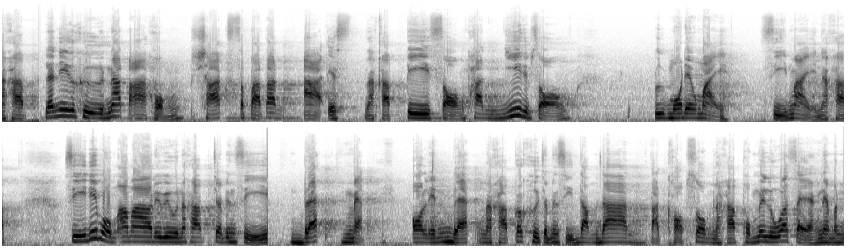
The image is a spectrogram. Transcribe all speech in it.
นะครับ และนี่ก็คือหน้าตาของ Shark Spartan RS นะครับ ปี 2022 โมเดลใหม่ สีใหม่นะครับ สีที่ผมเอามารีวิวนะครับ จะเป็นสี black matte orange black นะครับก็คือจะเป็นสีดำด้านตัดขอบส้มนะครับผมไม่รู้ว่าแสงเนี่ยมัน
